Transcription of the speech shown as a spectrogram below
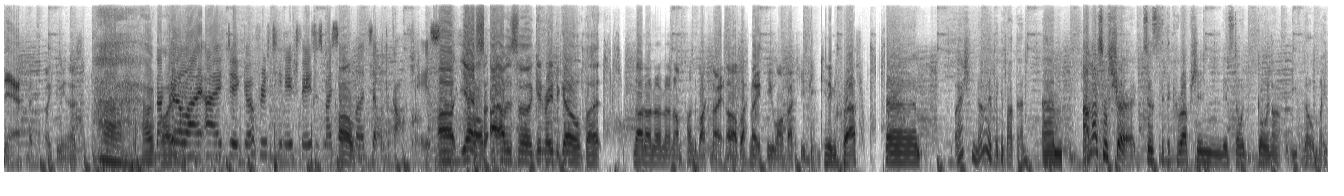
nah, I just like doing this. oh Not boy. gonna lie, I did go for the teenage phase as my Oh. blood set with the goth phase. Uh, yes, Oh. I, I was uh, getting ready to go, but No, no, no, no, no. I'm talking to Black Knight. Oh, Black Knight, do you want back to your Kingdom Craft? Um, well, actually, no. I think about that, um, I'm not so sure since the corruption is still going on, even though my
